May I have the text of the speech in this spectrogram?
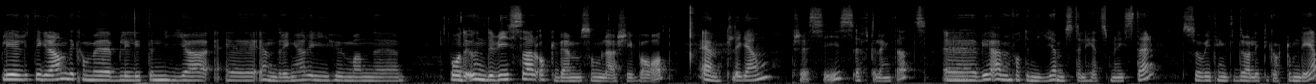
blir det lite grann. Det kommer bli lite nya eh, ändringar i hur man eh, både undervisar och vem som lär sig vad. Äntligen. Precis, efterlängtat. Eh, vi har även fått en ny jämställdhetsminister. Så vi tänkte dra lite kort om det.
